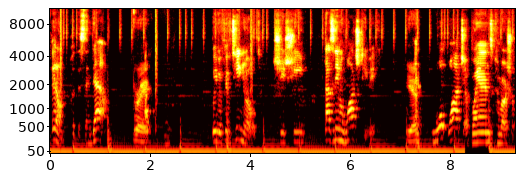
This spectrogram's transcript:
they don't put this thing down. Right. We have a 15 year old. She she doesn't even watch TV. Yeah. and won't watch a brand's commercial.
